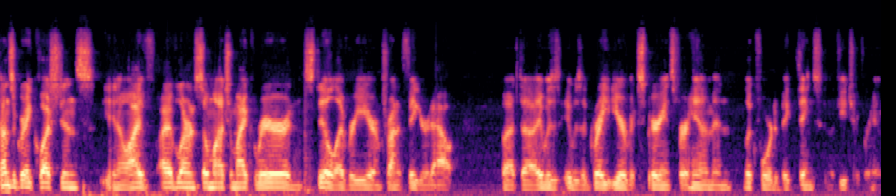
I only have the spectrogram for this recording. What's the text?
tons of great questions. You know, I've I've learned so much in my career, and still every year I'm trying to figure it out. But uh, it was it was a great year of experience for him, and look forward to big things in the future for him.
